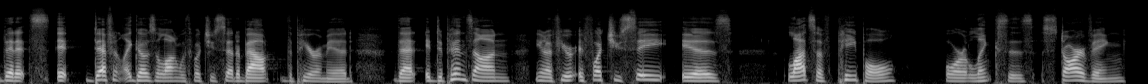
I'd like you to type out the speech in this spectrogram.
that it's it definitely goes along with what you said about the pyramid. That it depends on you know if you're if what you see is lots of people or lynxes starving,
